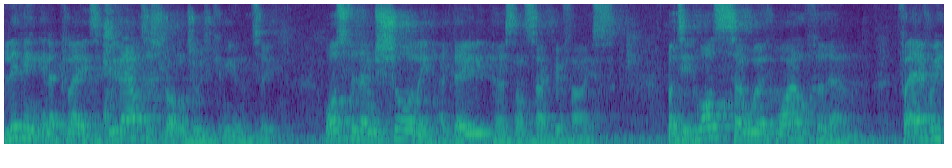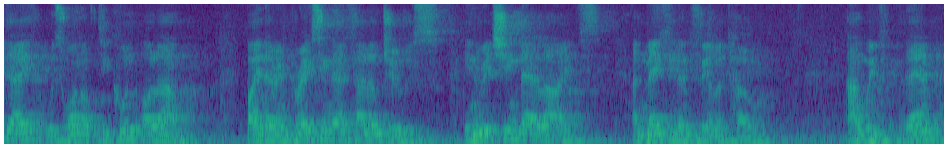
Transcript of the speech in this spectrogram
living in a place without a strong Jewish community, was for them surely a daily personal sacrifice. But it was so worthwhile for them, for every day was one of tikkun olam, by their embracing their fellow Jews, enriching their lives, and making them feel at home and with them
